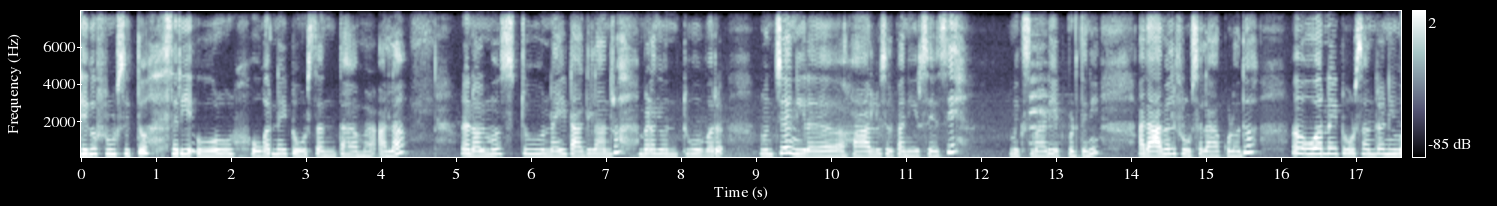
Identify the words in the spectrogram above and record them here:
ಹೇಗೂ ಫ್ರೂಟ್ಸ್ ಇತ್ತು. ಸರಿ ಓ ಓವರ್ ನೈಟ್ ಓಟ್ಸ್ ಅಂತ ಮಾ ಅಲ್ಲ. ನಾನು ಆಲ್ಮೋಸ್ಟು ನೈಟ್ ಆಗಿಲ್ಲ ಅಂದರೂ ಬೆಳಗ್ಗೆ ಒಂದು ಟೂ ಅವರ್ ಮುಂಚೆ ನೀರು, ಹಾಲು ಸ್ವಲ್ಪ ನೀರು ಸೇರಿಸಿ ಮಿಕ್ಸ್ ಮಾಡಿ ಇಟ್ಬಿಡ್ತೀನಿ. ಅದಾದಮೇಲೆ ಫ್ರೂಟ್ಸ್ ಎಲ್ಲ ಹಾಕ್ಕೊಳ್ಳೋದು. ಓವರ್ ನೈಟ್ ಓಟ್ಸ್ ಅಂದರೆ ನೀವು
